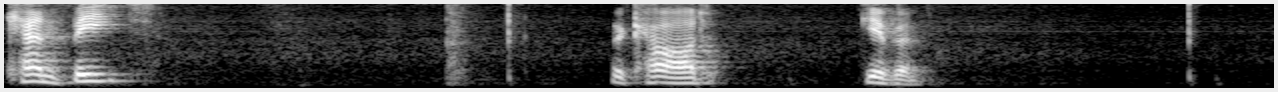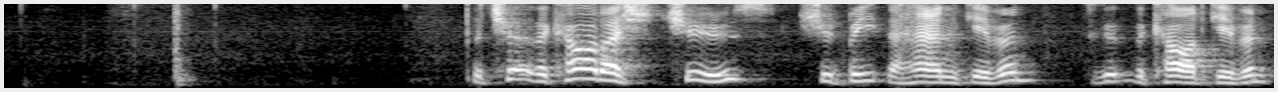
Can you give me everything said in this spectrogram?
can beat the card given. The, the card I should choose should beat the hand given, the card given,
